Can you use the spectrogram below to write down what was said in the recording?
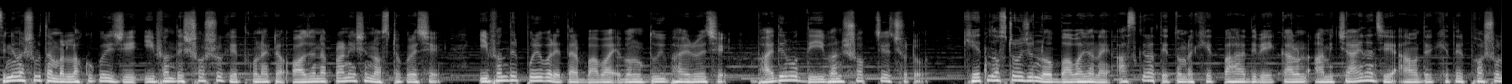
cinema শুরুতে আমরা লক্ষ্য করি যে ইভানদের শস্যক্ষেত কোনো একটা অজানা প্রাণী এসে নষ্ট করেছে। ইভানদের পরিবারে তার বাবা এবং দুই ভাই রয়েছে। ভাইদের মধ্যে ইভান সবচেয়ে ছোট। ক্ষেত নষ্ট হওয়ার জন্য বাবা জানায়, আজকে রাতে তোমরা ক্ষেত পাহারা দেবে, কারণ আমি চাই না যে আমাদের ক্ষেতের ফসল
